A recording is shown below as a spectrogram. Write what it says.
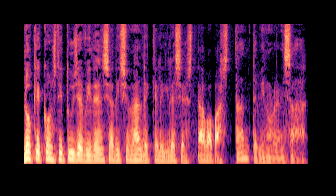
lo que constituye evidencia adicional de que la iglesia estaba bastante bien organizada.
